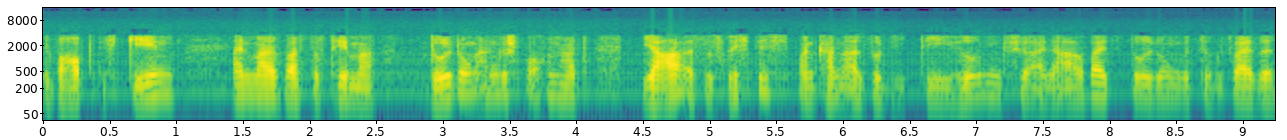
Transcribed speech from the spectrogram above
überhaupt nicht gehen. Einmal, was das Thema Duldung angesprochen hat. Ja, es ist richtig. Man kann also die, die Hürden für eine Arbeitsduldung beziehungsweise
